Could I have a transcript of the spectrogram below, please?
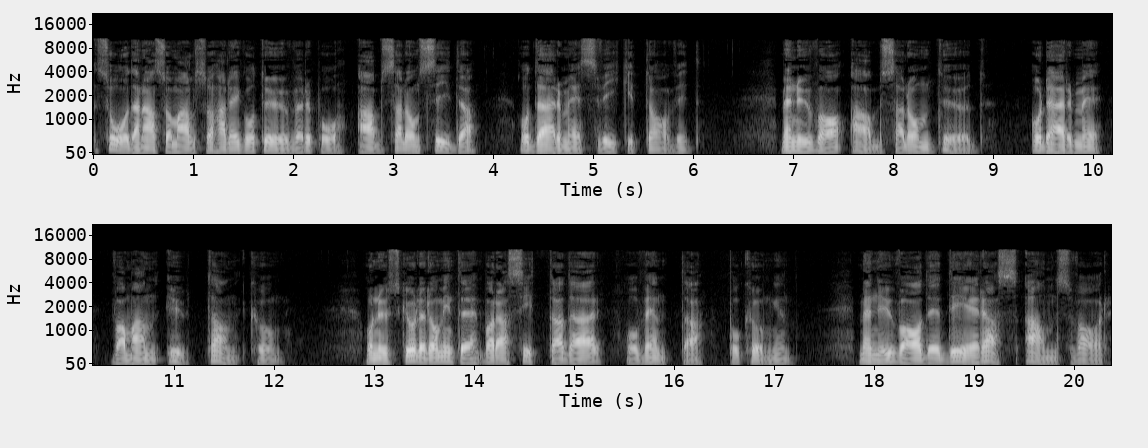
sådana som alltså hade gått över på Absaloms sida och därmed svikit David. Men nu var Absalom död och därmed var man utan kung. Och nu skulle de inte bara sitta där och vänta på kungen. Men nu var det deras ansvar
